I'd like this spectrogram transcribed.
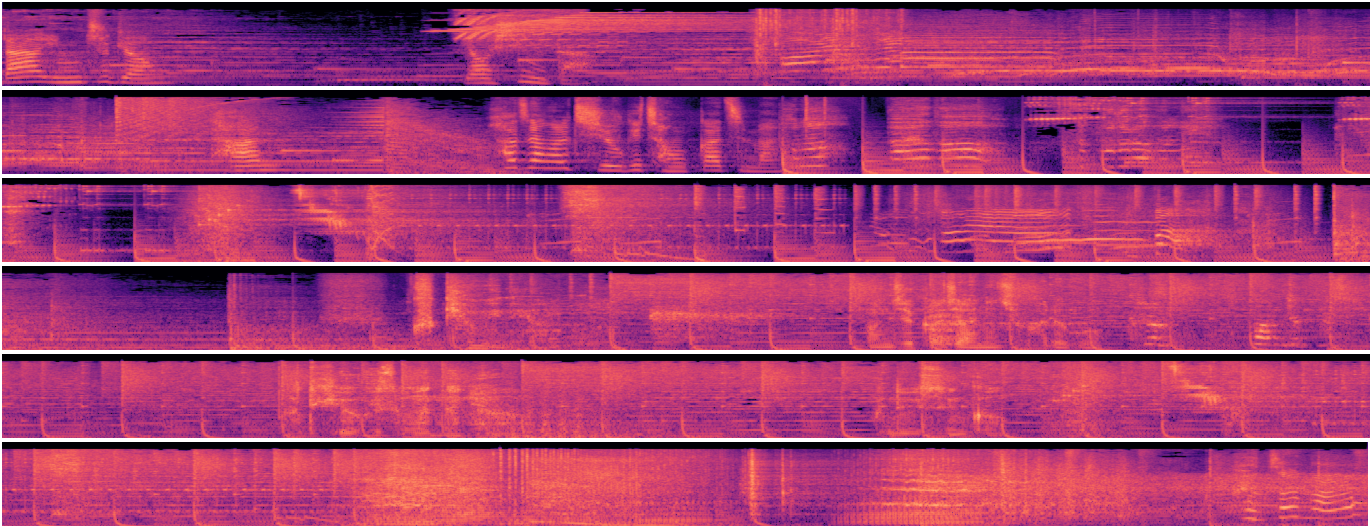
나 임주경 여신이다. 단 화장을 지우기 전까지만. 나야 나. 왜못 알아보니? 오빠. 극혐이네요. 언제까지 아닌 척 하려고. 그럼 오빠 먼저. 어떻게 여기서 만나냐? 근데 왜 쌩까? 괜찮아요?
